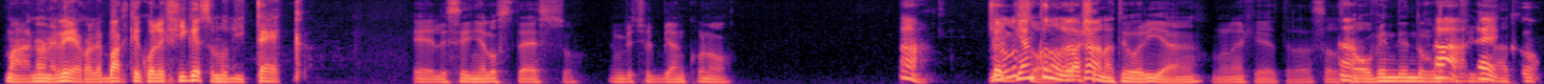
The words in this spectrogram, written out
Ma non è vero, le barche quelle fighe sono di tech. e le segna lo stesso. Invece il bianco no. Ah, cioè non il bianco so, non lascia... è una teoria, eh? non è che te la, la Ah. stavo vendendo come Ah, figata. ecco.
